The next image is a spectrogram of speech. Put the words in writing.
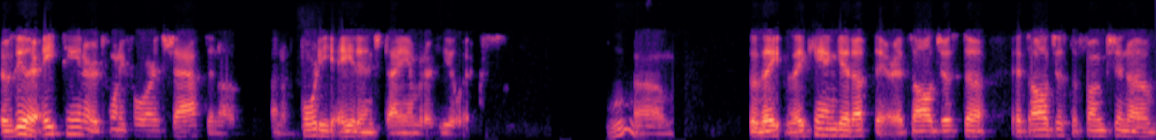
it was either 18 or a 24 inch shaft and a and a 48 inch diameter helix. Ooh. Um, so they they can get up there. It's all just a it's all just a function of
